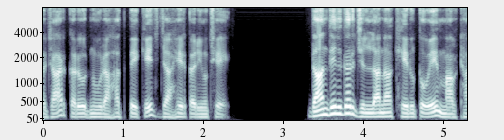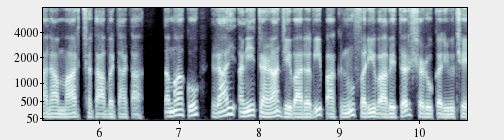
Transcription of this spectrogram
હજાર કરોડનું રાહત પેકેજ જાહેર કર્યું છે. ગાંધીનગર જિલ્લાના ખેડૂતોએ માવઠાના માર છતાં બટાટા, તમાકુ, રાઈ અને ચણા જેવા રવિ પાકનું ફરી વાવેતર શરૂ કર્યું છે.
